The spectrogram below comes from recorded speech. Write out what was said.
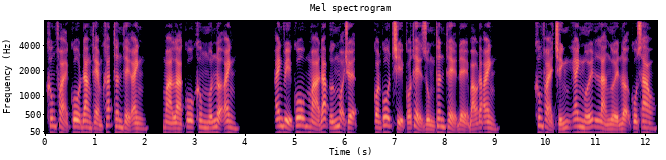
không phải cô đang thèm khát thân thể anh, mà là cô không muốn nợ anh. Anh vì cô mà đáp ứng mọi chuyện, còn cô chỉ có thể dùng thân thể để báo đáp anh. Không phải chính anh mới là người nợ cô sao?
